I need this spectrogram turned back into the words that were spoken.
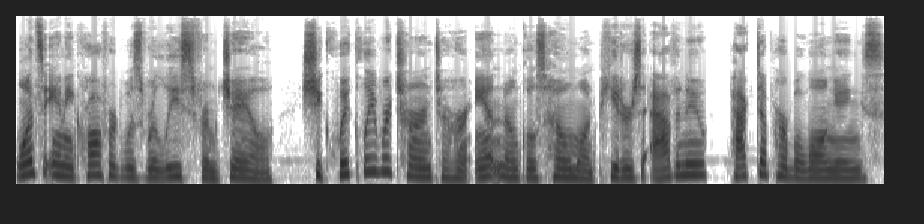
Once Annie Crawford was released from jail, she quickly returned to her aunt and uncle's home on Peters Avenue, packed up her belongings,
